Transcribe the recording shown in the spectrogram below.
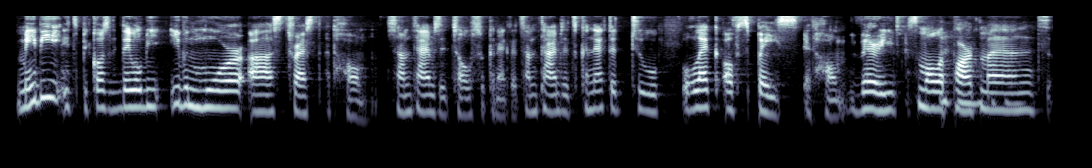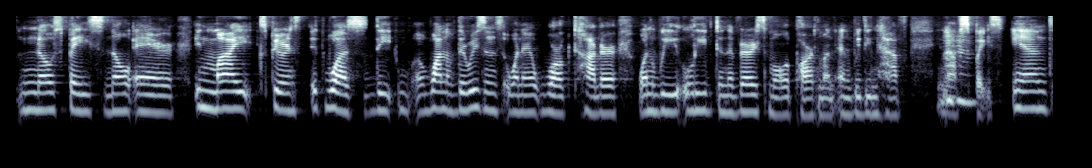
Maybe it's because they will be even more uh, stressed at home. Sometimes it's also connected. Sometimes it's connected to lack of space at home. Very small mm-hmm. apartment, no space, no air. In my experience, it was the one of the reasons when I worked harder when we lived in a very small apartment and we didn't have enough mm-hmm. space. And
